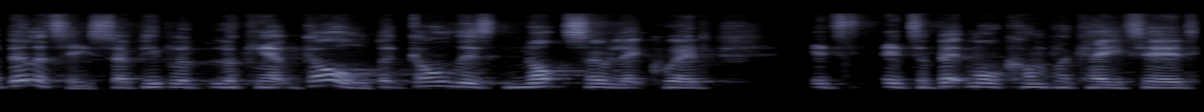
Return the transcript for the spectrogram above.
ability. So people are looking at gold, but gold is not so liquid. It's, it's a bit more complicated.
